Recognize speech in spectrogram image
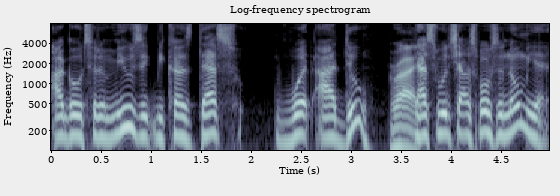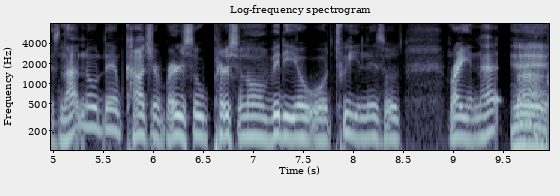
I go to the music because that's what I do. Right. That's what y'all supposed to know me as. Not no damn controversial person on video or tweeting this or writing that. Yeah.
